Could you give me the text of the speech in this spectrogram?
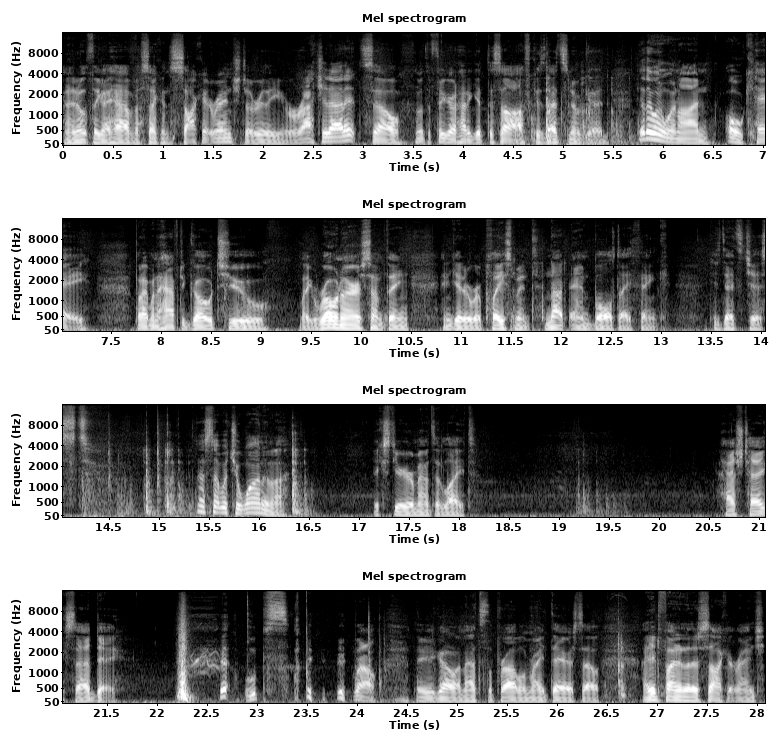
And I don't think I have a second socket wrench to really ratchet at it. So I have to figure out how to get this off because that's no good. The other one went on okay, but I'm going to have to go to like Rona or something and get a replacement nut and bolt, I think. Because that's just, that's not what you want in a exterior mounted light. Hashtag sad day. Oops. well, there you go, and that's the problem right there. So I did find another socket wrench,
